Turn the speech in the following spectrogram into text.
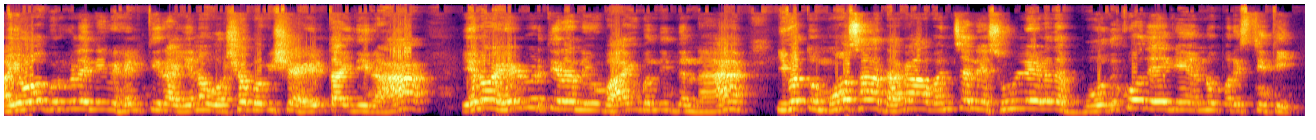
ಅಯ್ಯೋ ಗುರುಗಳೇ, ನೀವು ಹೇಳ್ತೀರಾ? ಏನೋ ವರ್ಷ ಭವಿಷ್ಯ ಹೇಳ್ತಾ ಇದ್ದೀರಾ? ಏನೋ ಹೇಳ್ಬಿಡ್ತೀರಾ ನೀವು ಬಾಯಿ ಬಂದಿದ್ದನ್ನ? ಇವತ್ತು ಮೋಸ, ದಗ, ವಂಚನೆ, ಸುಳ್ಳು ಹೇಳದೆ ಬದುಕೋದು ಹೇಗೆ ಅನ್ನೋ ಪರಿಸ್ಥಿತಿ?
